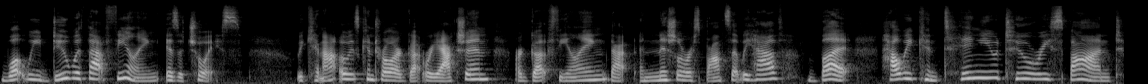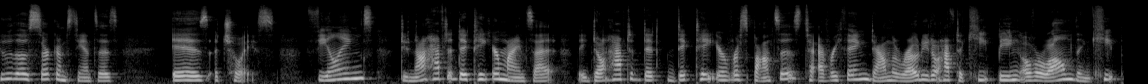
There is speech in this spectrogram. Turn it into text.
What we do with that feeling is a choice. We cannot always control our gut reaction, our gut feeling, that initial response that we have, but how we continue to respond to those circumstances is a choice. Feelings do not have to dictate your mindset. They don't have to di- dictate your responses to everything down the road. You don't have to keep being overwhelmed and keep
